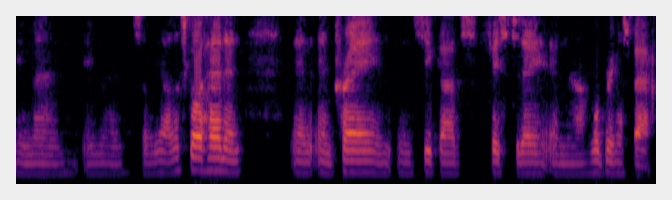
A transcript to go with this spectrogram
amen. Amen. So yeah, let's go ahead and, and, and pray and, and seek God's face today and uh, we'll bring us back.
